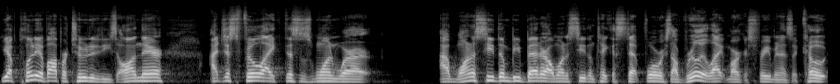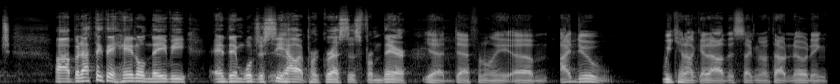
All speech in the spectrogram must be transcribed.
you have plenty of opportunities on there. I just feel like this is one where I want to see them be better. I want to see them take a step forward because I really like Marcus Freeman as a coach. Uh, but I think they handle Navy, and then we'll just see how it progresses from there. Yeah, definitely. Um, I do. We cannot get out of this segment without noting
